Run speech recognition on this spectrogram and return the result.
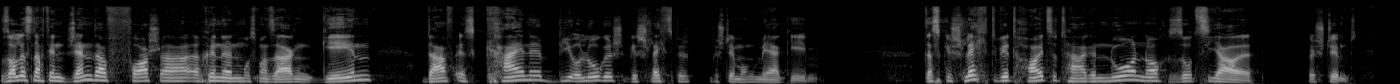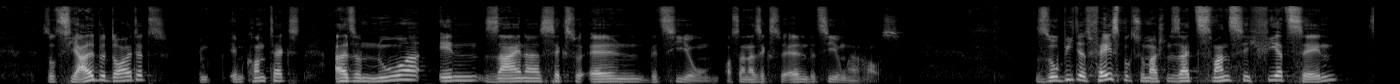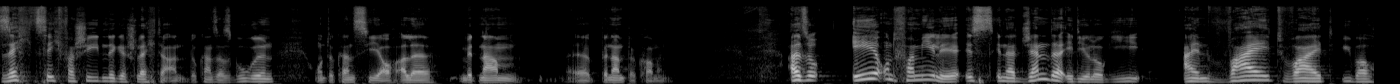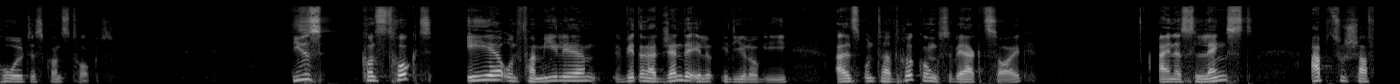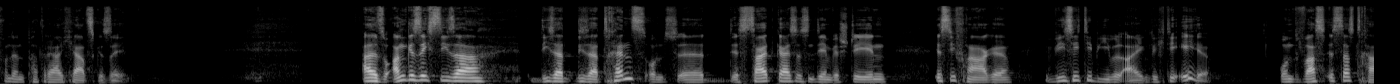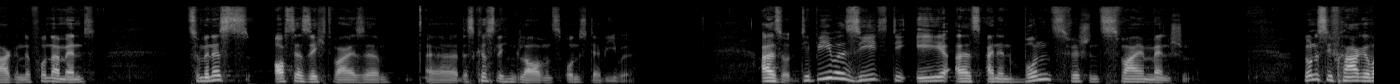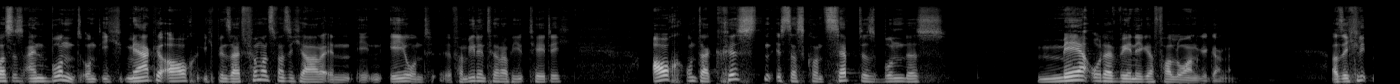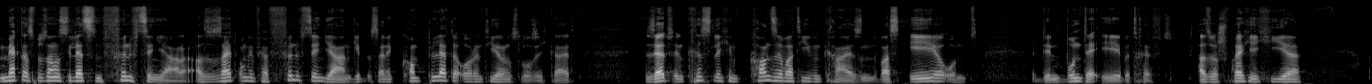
soll es nach den Genderforscherinnen, muss man sagen, gehen, darf es keine biologische Geschlechtsbestimmung mehr geben. Das Geschlecht wird heutzutage nur noch sozial bestimmt. Sozial bedeutet im, im Kontext also nur in seiner sexuellen Beziehung, aus seiner sexuellen Beziehung heraus. So bietet Facebook zum Beispiel seit 2014 60 verschiedene Geschlechter an. Du kannst das googeln und du kannst sie auch alle mit Namen äh, benannt bekommen. Also Ehe und Familie ist in der Gender-Ideologie ein weit, weit überholtes Konstrukt. Dieses Konstrukt Ehe und Familie wird in der Gender-Ideologie als Unterdrückungswerkzeug eines längst abzuschaffenden Patriarchats gesehen. Also angesichts dieser, dieser, dieser Trends und äh, des Zeitgeistes, in dem wir stehen, ist die Frage, wie sieht die Bibel eigentlich die Ehe? Und was ist das tragende Fundament, zumindest aus der Sichtweise äh, des christlichen Glaubens und der Bibel? Also, die Bibel sieht die Ehe als einen Bund zwischen zwei Menschen. Nun ist die Frage, was ist ein Bund? Und ich merke auch, ich bin seit 25 Jahren in, in Ehe- und Familientherapie tätig. Auch unter Christen ist das Konzept des Bundes mehr oder weniger verloren gegangen. Also ich merke das besonders die letzten 15 Jahre. Also seit ungefähr 15 Jahren gibt es eine komplette Orientierungslosigkeit, selbst in christlichen konservativen Kreisen, was Ehe und den Bund der Ehe betrifft. Also spreche ich hier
